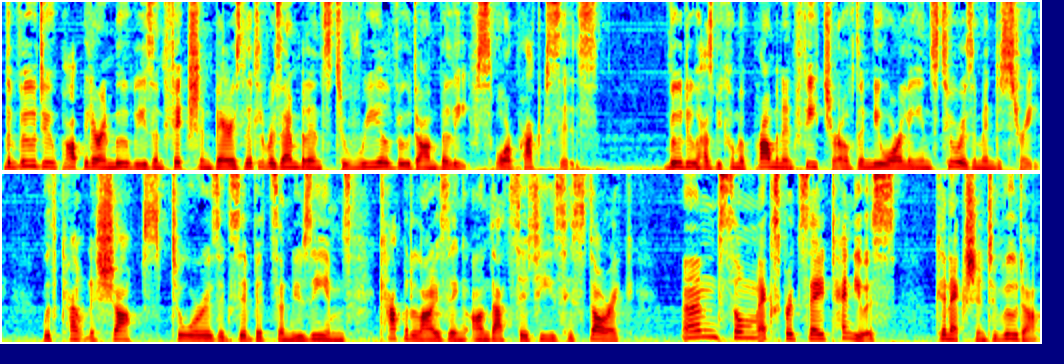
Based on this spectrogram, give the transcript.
The voodoo popular in movies and fiction bears little resemblance to real voodoo beliefs or practices. Voodoo has become a prominent feature of the New Orleans tourism industry, with countless shops, tours, exhibits, and museums capitalizing on that city's historic, and some experts say tenuous, connection to Voodoo.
